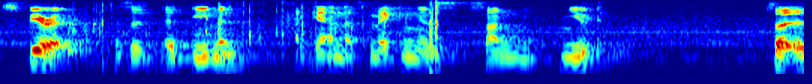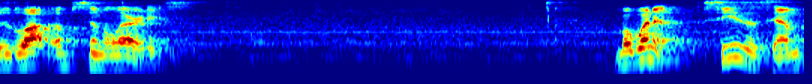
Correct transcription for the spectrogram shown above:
spirit. Is a, a demon, again, that's making his son mute. So there's a lot of similarities. But when it seizes him,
